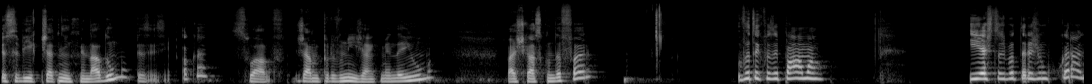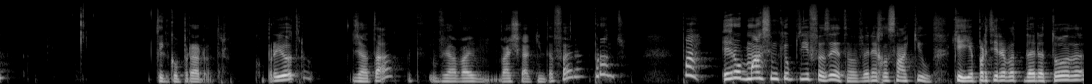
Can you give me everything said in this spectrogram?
eu sabia que já tinha encomendado uma, pensei assim, ok, suave, já me preveni, já encomendei uma, vai chegar segunda-feira, vou ter que fazer pão à mão. E estas baterias vão com o caralho. Tenho que comprar outra. Comprei outra, já está, já vai, vai chegar quinta-feira, pronto. Pá, era o máximo que eu podia fazer, estão a ver, em relação àquilo. Que ia partir a batedeira toda,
